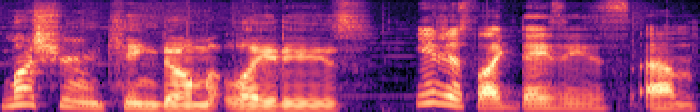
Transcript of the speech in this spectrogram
Mushroom Kingdom ladies. You just like Daisy's. Um,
